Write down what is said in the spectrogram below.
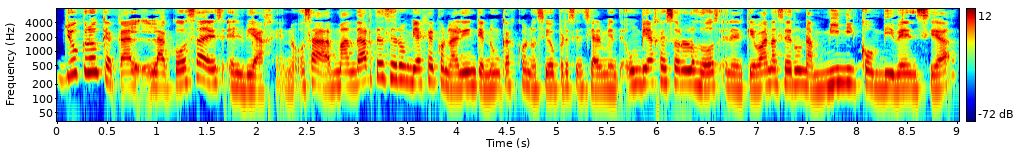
yo creo que acá la cosa es el viaje, ¿no? O sea, mandarte a hacer un viaje con alguien que nunca has conocido presencialmente, un viaje solo los dos en el que van a hacer una mini convivencia,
